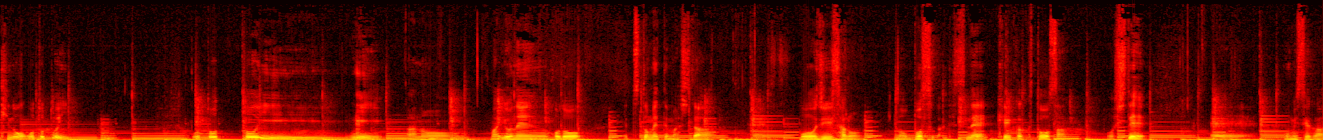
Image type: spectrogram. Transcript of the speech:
昨日おととい？おとといにあの、まあ、4年ほど勤めてました、OG サロンのボスがですね計画倒産をして、えー、お店が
